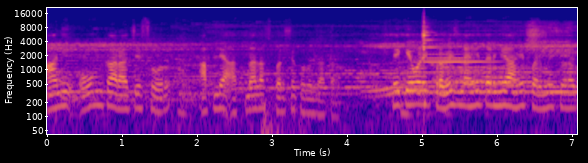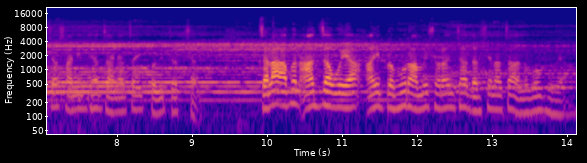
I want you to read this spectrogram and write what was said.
आणि ओंकाराचे स्वर आपल्या आत्म्याला स्पर्श करून जातात. हे केवळ एक प्रवेश नाही तर हे आहे परमेश्वराच्या सानिध्यात जाण्याचा एक पवित्र क्षण. चला आपण आज जाऊया आणि प्रभू रामेश्वरांच्या दर्शनाचा अनुभव घेऊया.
